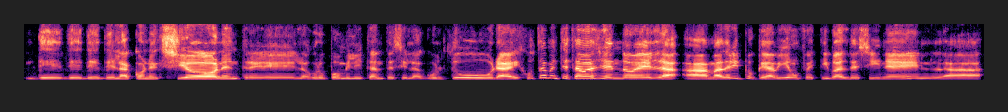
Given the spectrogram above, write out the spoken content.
de, la conexión entre los grupos militantes y la cultura, y justamente estaba yendo él a, Madrid porque había un festival de cine en, la,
